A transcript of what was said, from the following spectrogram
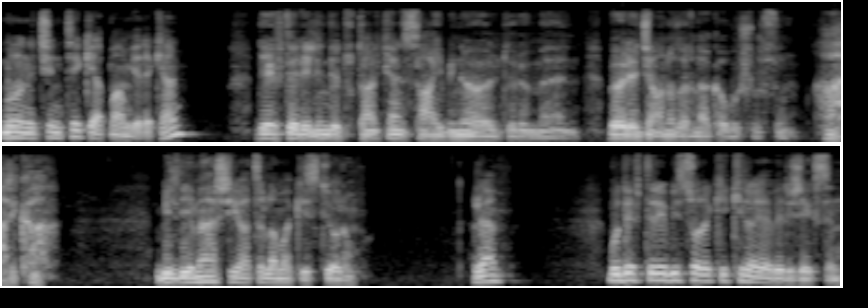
Bunun için tek yapmam gereken Defter elinde tutarken sahibini öldürmen. Böylece anılarına kavuşursun. harika. Bildiğim her şeyi hatırlamak istiyorum. Rem, bu defteri bir sonraki kiraya vereceksin.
